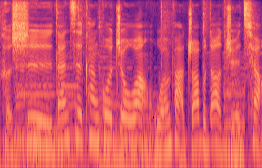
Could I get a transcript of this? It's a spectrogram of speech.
可是单字看过就忘，文法抓不到诀窍。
